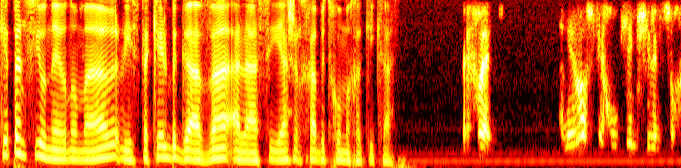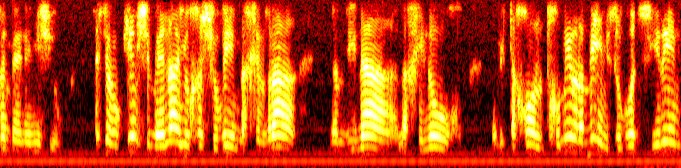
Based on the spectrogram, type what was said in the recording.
כפנסיונר נאמר, להסתכל בגאווה על העשייה שלך בתחום החקיקה. בהחלט. אני לא עשיתי חוקים שלי למצוא חן בעיני מישהו. יש לי חוקים שבעיניי היו חשובים לחברה, למדינה, לחינוך, לביטחון, תחומים רבים, זוגות צעירים.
